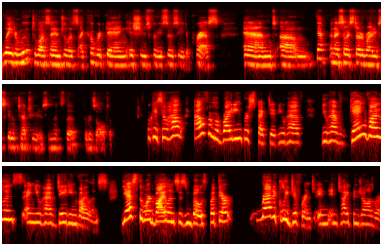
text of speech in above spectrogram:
later moved to Los Angeles, I covered gang issues for the Associated Press. And um, yeah, and I so I started writing Skin of Tattoos, and that's the, the result. Okay, so how how from a writing perspective, you have you have gang violence and you have dating violence. Yes, the word violence is in both, but they're radically different in, in type and genre.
